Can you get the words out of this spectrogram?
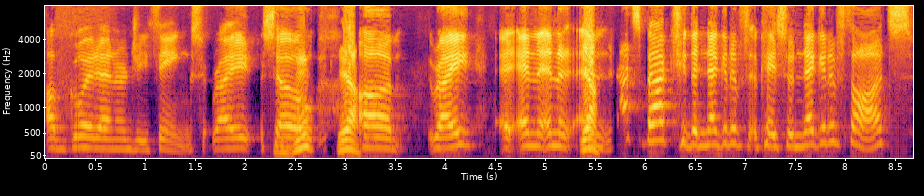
of good energy things, right? So, mm-hmm. yeah. Um, right and and yeah. and that's back to the negative okay so negative thoughts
